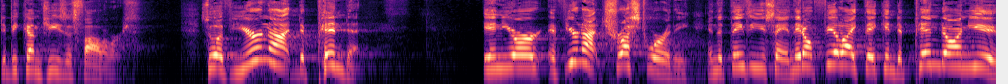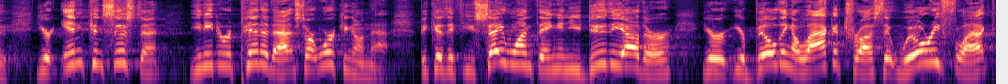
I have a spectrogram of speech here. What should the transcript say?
to become Jesus followers. So if you're not dependent, in your if you're not trustworthy in the things that you say and they don't feel like they can depend on you you're inconsistent you need to repent of that and start working on that. Because if you say one thing and you do the other, you're, you're building a lack of trust that will reflect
